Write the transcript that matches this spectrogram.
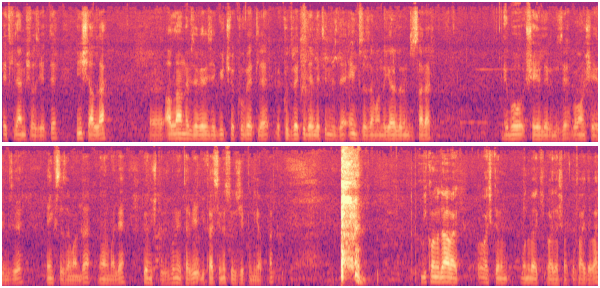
etkilenmiş vaziyette. İnşallah Allah'ın da bize vereceği güç ve kuvvetle ve kudretli devletimizle en kısa zamanda yaralarımızı sarar. Ve bu şehirlerimizi, bu 10 şehrimizi de en kısa zamanda normale dönüştürürüz. Bunu tabii birkaç sene sürecek bunu yapmak. konu daha var. Başkanım bunu belki paylaşmakta fayda var.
